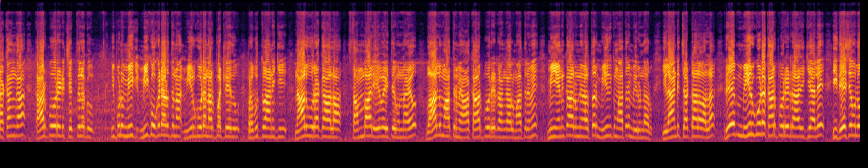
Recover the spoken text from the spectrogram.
రకంగా కార్పొరేట్ శక్తులకు ఇప్పుడు మీకు మీకు ఒకటి అడుగుతున్నా మీరు కూడా నడపట్లేదు. ప్రభుత్వానికి నాలుగు రకాల స్తంభాలు ఏవైతే ఉన్నాయో వాళ్ళు మాత్రమే ఆ కార్పొరేట్ రంగాలు మాత్రమే మీ వెనకాల ఉండి నడుపుతారు మీదికి మాత్రం మీరున్నారు. ఇలాంటి చట్టాల వల్ల రేపు మీరు కూడా కార్పొరేట్ రాజకీయాలే ఈ దేశంలో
